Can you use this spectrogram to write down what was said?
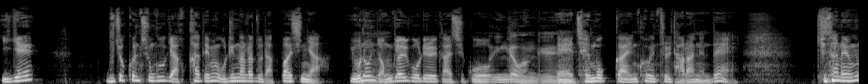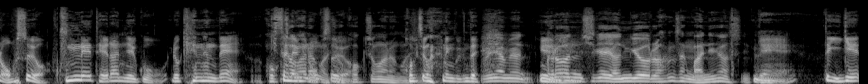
이게 무조건 중국이 악화되면 우리나라도 나빠지냐. 요런 연결고리를 가지고 인과관계. 예, 제목과 앵커 멘트를 달았는데 기사 내용은 없어요. 국내 대란 예고 이렇게 했는데 기사 내용은 걱정하는 거죠. 없어요. 걱정하는 거죠. 걱정하는 거. 근데 왜냐하면 예. 그런 식의 연결을 항상 많이 해왔으니까. 예. 근데 이게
